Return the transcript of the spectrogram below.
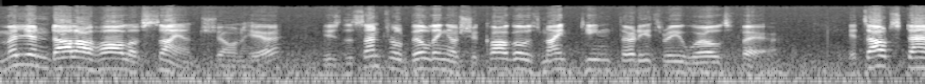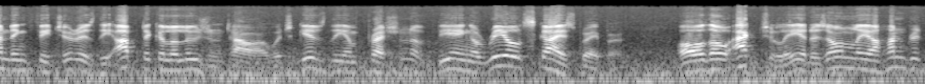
Million Dollar Hall of Science, shown here, is the central building of Chicago's 1933 World's Fair. Its outstanding feature is the optical illusion tower, which gives the impression of being a real skyscraper, although actually it is only a 100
